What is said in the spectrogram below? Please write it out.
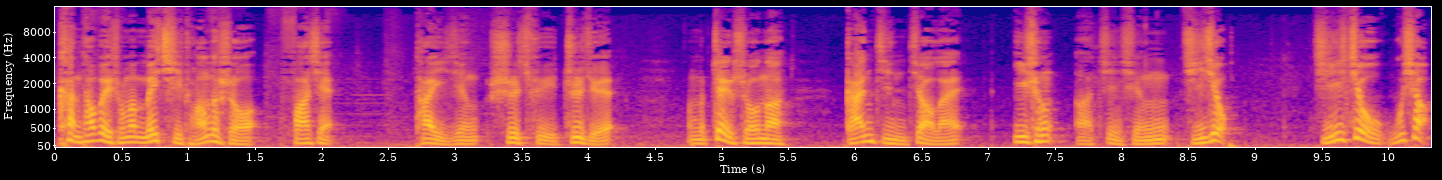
看他为什么没起床的时候，发现他已经失去知觉。那么这个时候呢，赶紧叫来医生啊，进行急救，急救无效，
